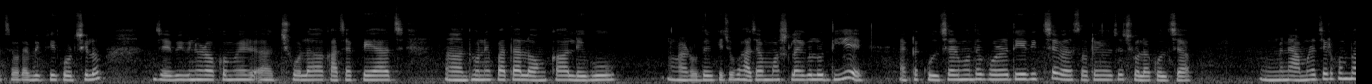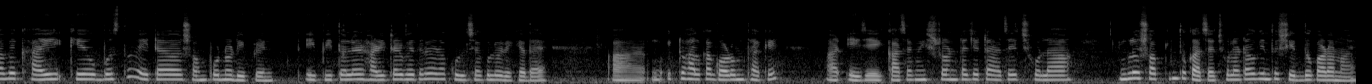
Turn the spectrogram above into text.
আছে ওরা বিক্রি করছিল, যে বিভিন্ন রকমের ছোলা, কাঁচা পেঁয়াজ ধনে পাতা লঙ্কা, লেবু, আর ওদের কিছু ভাজা মশলা এগুলো দিয়ে একটা কুলচার মধ্যে ভরে দিয়ে দিচ্ছে, ব্যাস ওটাই হচ্ছে ছোলা কুলচা। মানে আমরা যেরকমভাবে খাই, খেয়ে অভ্যস্ত, এটা সম্পূর্ণ ডিফারেন্ট এই পিতলের হাঁড়িটার ভেতরে ওরা কুলচাগুলো রেখে দেয়। আর একটু হালকা গরম থাকে। আর এই যে কাঁচা মিশ্রণটা যেটা আছে, ছোলা, এগুলো সব কিন্তু কাঁচা, ছোলাটাও কিন্তু সেদ্ধ করা নয়।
